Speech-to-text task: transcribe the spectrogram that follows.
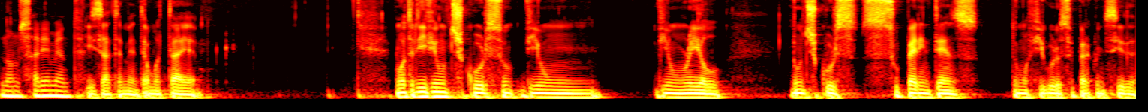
Não necessariamente. Exatamente, é uma teia. No outro dia vi um discurso, vi um, vi um reel de um discurso super intenso de uma figura super conhecida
